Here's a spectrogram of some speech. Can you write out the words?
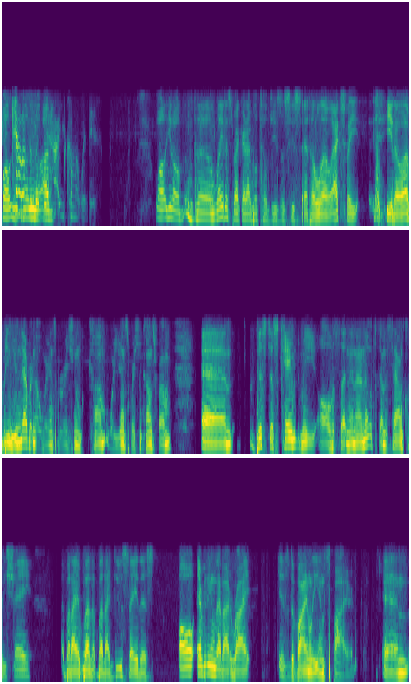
well, you Tell know, us a you know, little bit I've, how you come up with this. Well, you know, the latest record, I will tell Jesus, you said hello. Actually, you know, I mean, you never know where inspiration come, where your inspiration comes from, and this just came to me all of a sudden. And I know it's going to sound cliche, but I but but I do say this: all everything that I write is divinely inspired, and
